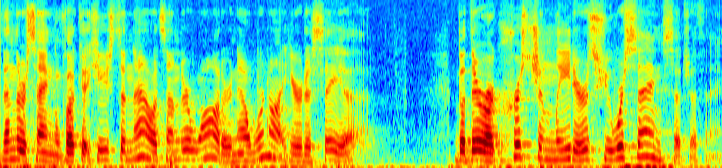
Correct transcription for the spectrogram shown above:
Then they're saying, Look at Houston now, it's underwater. Now, we're not here to say that. But there are Christian leaders who were saying such a thing.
